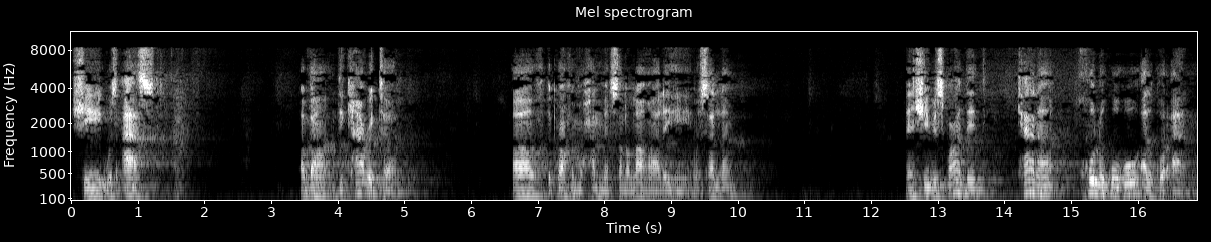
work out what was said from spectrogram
she was asked about the character of the Prophet Muhammad sallallahu alaihi wasallam, and she responded, "Kana khuluquhu al-Quran."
